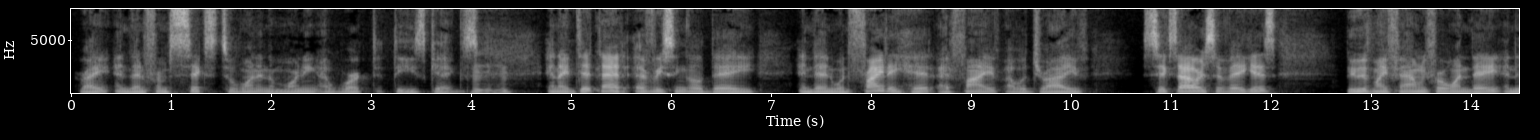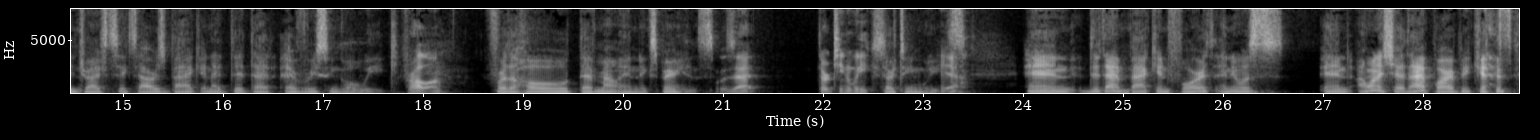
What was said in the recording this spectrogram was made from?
right, and then from six to one in the morning I worked these gigs, Mm-hmm. and I did that every single day. And then when Friday hit at five, I would drive six hours to Vegas, be with my family for one day, and then drive six hours back. And I did that every single week For how long? for the whole Dev Mountain experience. Was that 13 weeks? 13 weeks. Yeah. And did that back and forth. And it was, and I want to share that part because,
